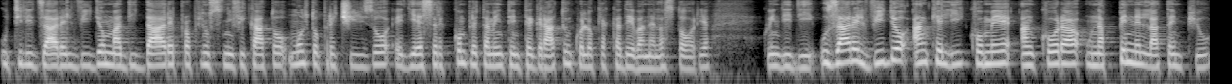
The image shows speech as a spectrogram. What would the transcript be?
utilizzare il video, ma di dare proprio un significato molto preciso e di essere completamente integrato in quello che accadeva nella storia. Quindi di usare il video anche lì come ancora una pennellata in più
